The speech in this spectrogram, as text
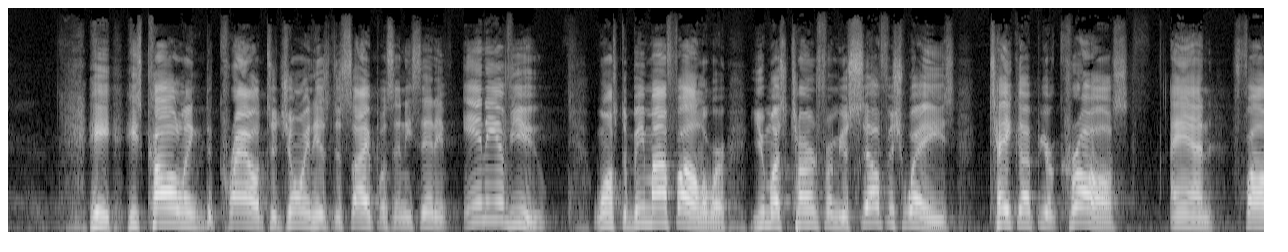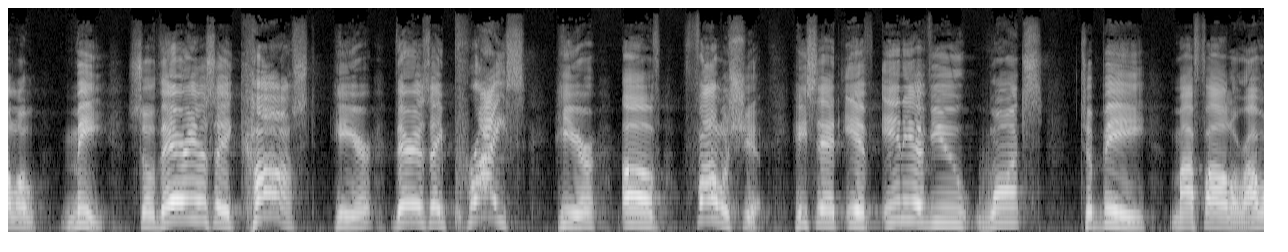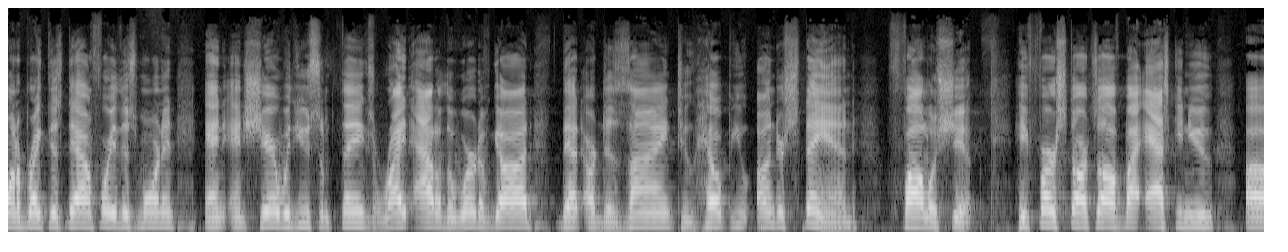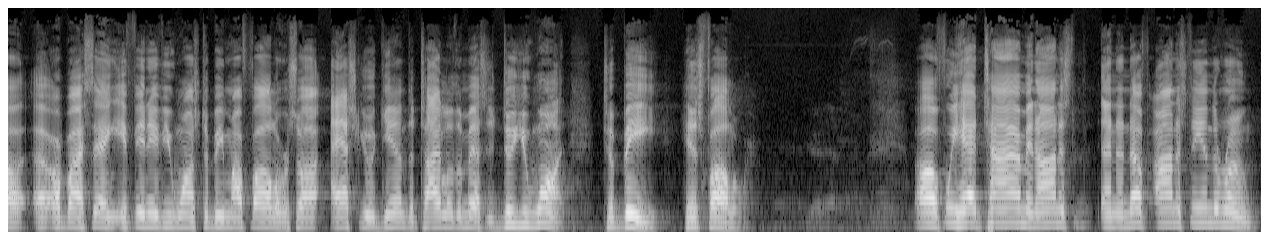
He, he's calling the crowd to join his disciples, and he said, If any of you wants to be my follower, you must turn from your selfish ways, take up your cross, and follow me. So there is a cost here, there is a price here of fellowship. He said, If any of you wants to be my follower. I want to break this down for you this morning and, and share with you some things right out of the Word of God that are designed to help you understand fellowship. He first starts off by asking you, uh, uh, or by saying, if any of you wants to be my follower. So I ask you again the title of the message Do you want to be his follower? Oh, if we had time and honest and enough honesty in the room,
